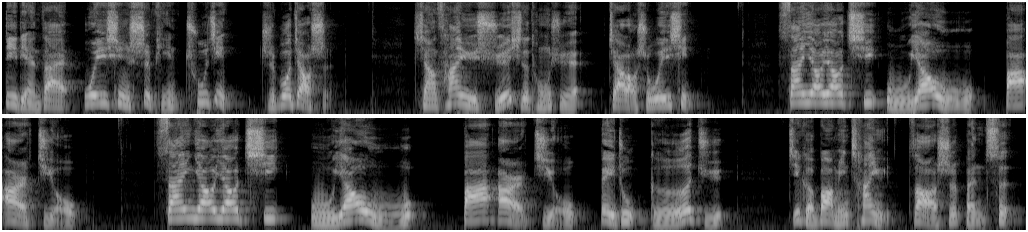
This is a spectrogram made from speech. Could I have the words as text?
地点在微信视频出镜直播教室。想参与学习的同学，加老师微信：三幺幺七五幺五八二九，三幺幺七五幺五八二九，备注“格局”，即可报名参与赵老师本次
